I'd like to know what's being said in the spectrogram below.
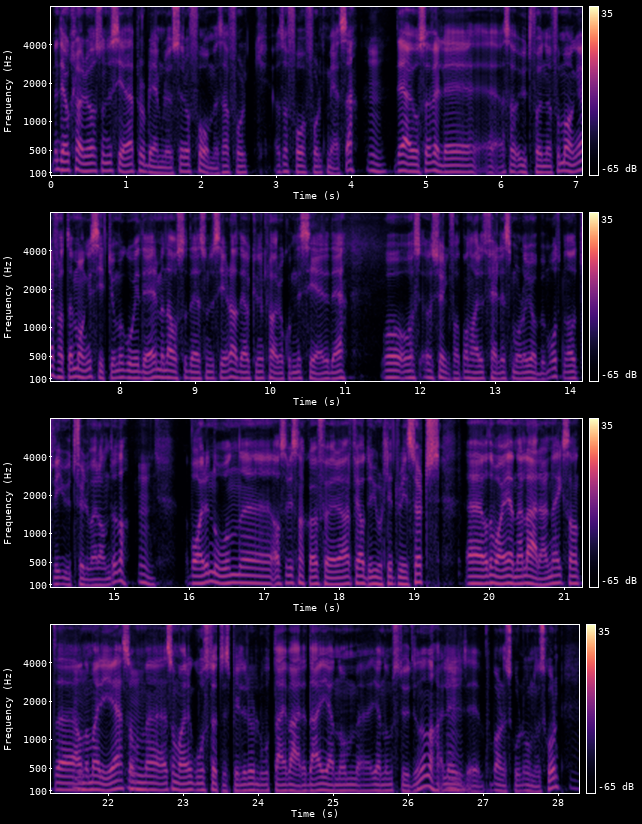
Men det å klare å, som du sier, det er problemløser og få med seg folk, altså få folk med seg, det er jo også veldig eh, altså, utfordrende for mange. For at mange sitter jo med gode ideer, men det er også det som du sier, da, det å kunne klare å kommunisere det. Og, og, og sørge for at man har et felles mål å jobbe mot, men at vi utfyller hverandre. da. Mm. Var det noen eh, altså Vi snakka jo før her, for jeg hadde jo gjort litt research. Eh, og det var jo en av lærerne, ikke sant, Mm. Anne Marie, som, Mm. som var en god støttespiller og lot deg være deg gjennom, gjennom studiene, da, eller Mm. på barneskolen og ungdomsskolen. Mm.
